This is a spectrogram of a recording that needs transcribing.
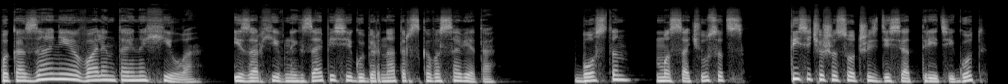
Показания Валентайна Хилла из архивных записей губернаторского совета. Бостон, Массачусетс, 1663 год,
